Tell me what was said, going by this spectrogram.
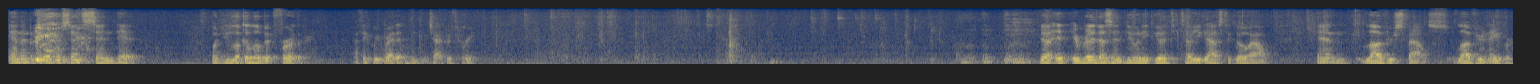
And in a global sense, sin did. But you look a little bit further. I think we read it in chapter 3. You know, it, it really doesn't do any good to tell you guys to go out and love your spouse, love your neighbor,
